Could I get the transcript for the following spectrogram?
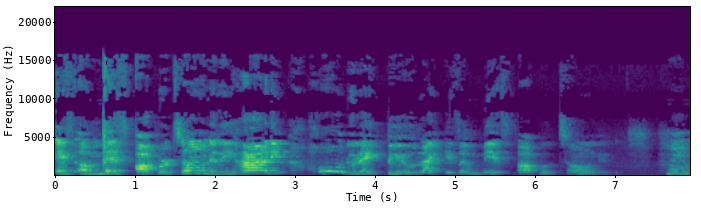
It's a missed opportunity, honey. Who do they feel like is a missed opportunity? Hmm.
